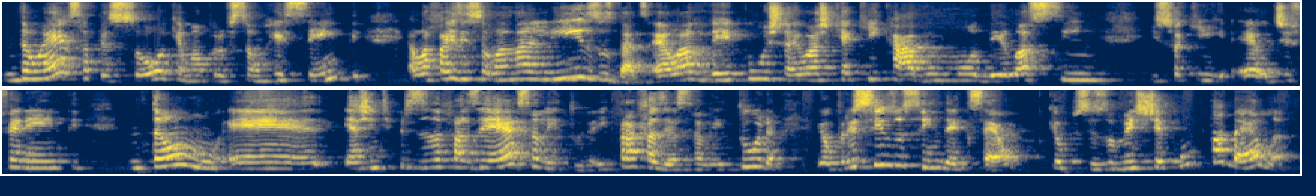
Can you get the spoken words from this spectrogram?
Então, essa pessoa, que é uma profissão recente, ela faz isso, ela analisa os dados, ela vê, puxa, eu acho que aqui cabe um modelo assim, isso aqui é diferente. Então, é, a gente precisa fazer essa leitura. E para fazer essa leitura, eu preciso sim de Excel, porque eu preciso mexer com tabela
